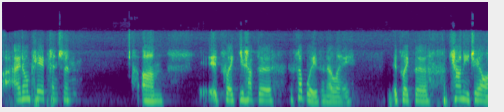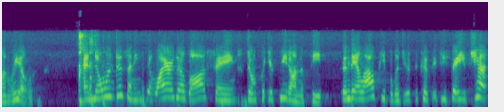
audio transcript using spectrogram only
I don't pay attention. Um, it's like you have the, the subways in LA. It's like the county jail on wheels. And no one does anything. Why are there laws saying don't put your feet on the seat? then they allow people to do it because if you say you can't,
